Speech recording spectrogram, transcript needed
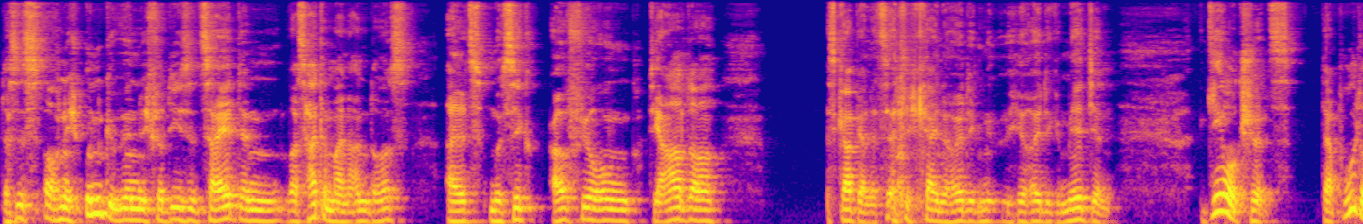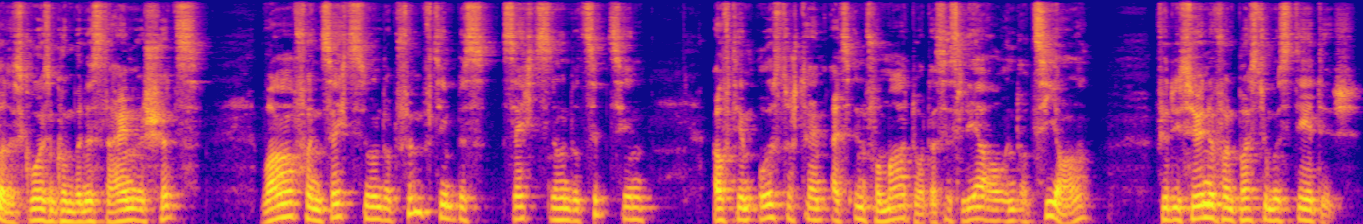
Das ist auch nicht ungewöhnlich für diese Zeit, denn was hatte man anderes? als Musikaufführung, Theater. Es gab ja letztendlich keine heutigen, wie heutige Medien. Georg Schütz, der Bruder des großen Komponisten Heinrich Schütz, war von 1615 bis 1617 auf dem Osterstein als Informator, das ist Lehrer und Erzieher, für die Söhne von Postumus tätig.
